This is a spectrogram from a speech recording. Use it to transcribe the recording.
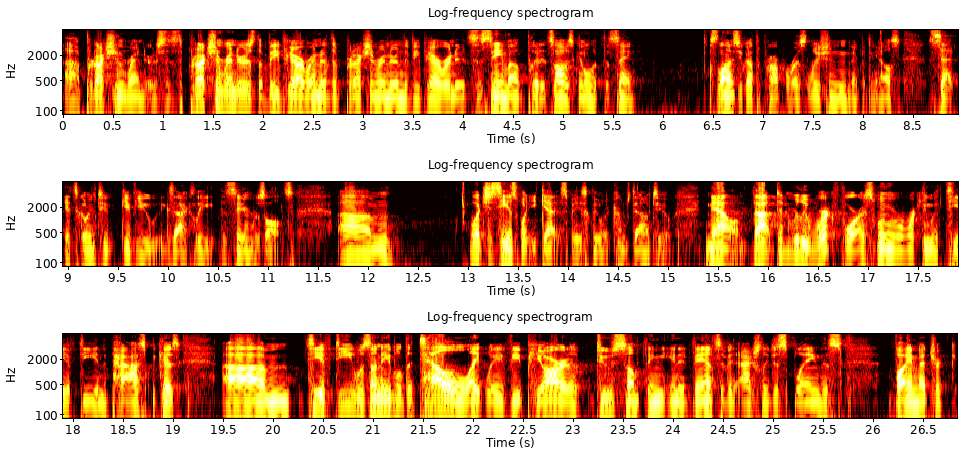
uh, production renders. It's the production renders, the VPR render, the production render, and the VPR render. It's the same output. It's always going to look the same. As long as you've got the proper resolution and everything else set, it's going to give you exactly the same results. Um, what you see is what you get is basically what it comes down to. Now, that didn't really work for us when we were working with TFD in the past because um, TFD was unable to tell Lightwave VPR to do something in advance of it actually displaying this volumetric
